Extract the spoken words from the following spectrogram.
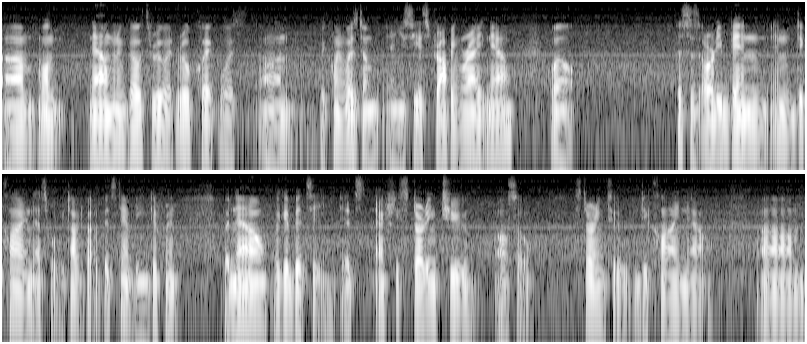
Um, well, now I'm going to go through it real quick with on Bitcoin Wisdom, and you see it's dropping right now. Well, this has already been in decline. That's what we talked about. Bitstamp being different. But now, look at BTC-e. It's actually starting to also starting to decline now. Um,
